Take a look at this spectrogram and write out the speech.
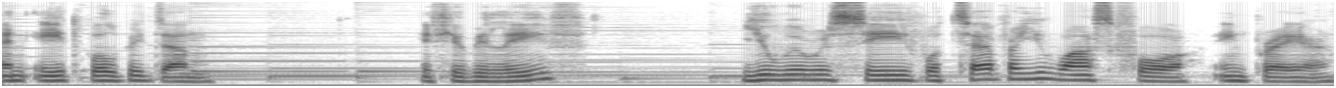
and it will be done. If you believe, you will receive whatever you ask for in prayer.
